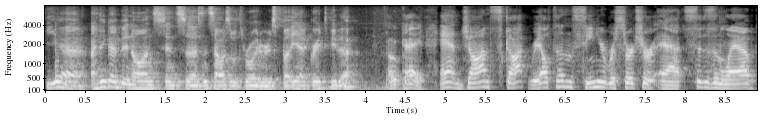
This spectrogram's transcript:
Yeah, I think I've been on since uh, since I was with Reuters. But yeah, great to be back. Okay. And John Scott Railton, senior researcher at Citizen Lab,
